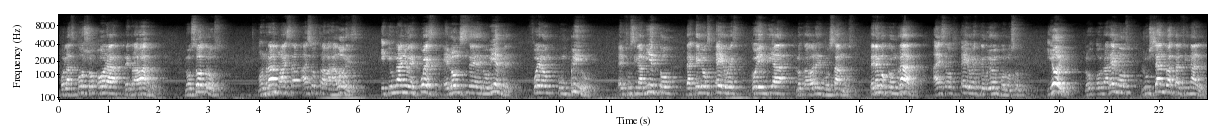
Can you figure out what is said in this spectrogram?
por las 8 horas de trabajo. Nosotros honramos a, a esos trabajadores y que un año después, el 11 de noviembre, fueron cumplidos el fusilamiento de aquellos héroes que hoy en día los trabajadores gozamos. Tenemos que honrar a esos héroes que murieron por nosotros. Y hoy lo honraremos luchando hasta el final,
